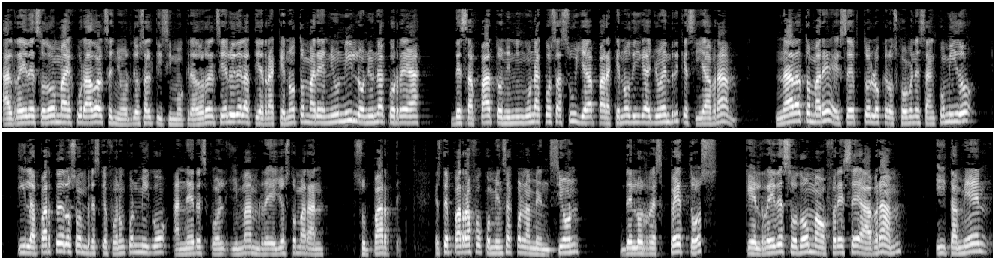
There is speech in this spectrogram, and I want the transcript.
al rey de Sodoma, he jurado al Señor, Dios altísimo, creador del cielo y de la tierra, que no tomaré ni un hilo, ni una correa de zapato, ni ninguna cosa suya, para que no diga yo enriquecí a Abraham. Nada tomaré, excepto lo que los jóvenes han comido, y la parte de los hombres que fueron conmigo, Aner, Escol y Mamre, ellos tomarán su parte. Este párrafo comienza con la mención de los respetos que el rey de Sodoma ofrece a Abraham y también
